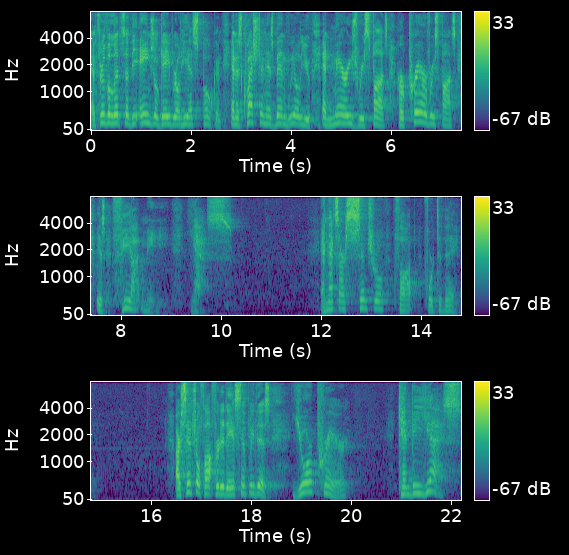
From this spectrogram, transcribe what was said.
And through the lips of the angel Gabriel, he has spoken. And his question has been, Will you? And Mary's response, her prayer of response, is, Fiat me, yes. And that's our central thought for today. Our central thought for today is simply this Your prayer can be yes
